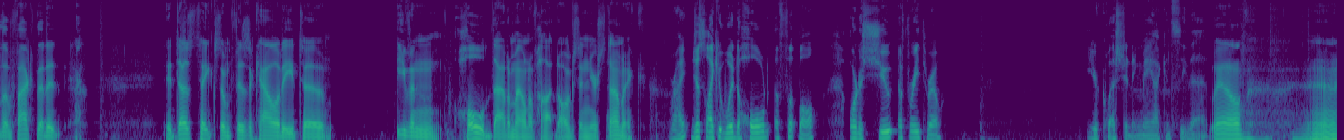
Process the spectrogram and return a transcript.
the fact that it it does take some physicality to even hold that amount of hot dogs in your stomach. right? Just like it would to hold a football or to shoot a free throw. You're questioning me. I can see that. Well, uh,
